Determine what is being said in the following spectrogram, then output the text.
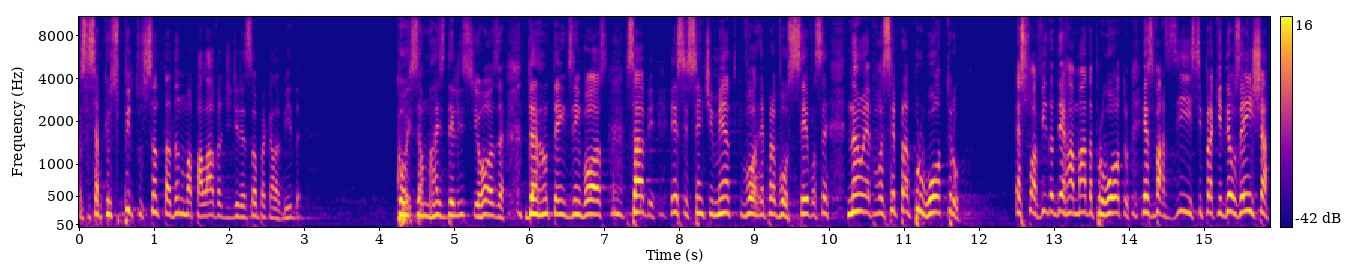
você sabe que o Espírito Santo está dando uma palavra de direção para aquela vida. Coisa mais deliciosa, não tem em vós, sabe, esse sentimento que é para você, você não é para você, para o outro é sua vida derramada para o outro, esvazie-se para que Deus encha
